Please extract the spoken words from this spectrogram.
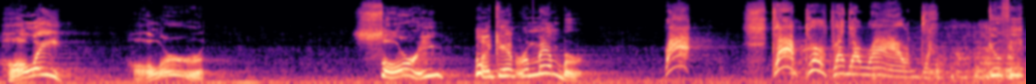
Holly? Holler? Sorry, I can't remember. Stop goofing around. Goofy,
